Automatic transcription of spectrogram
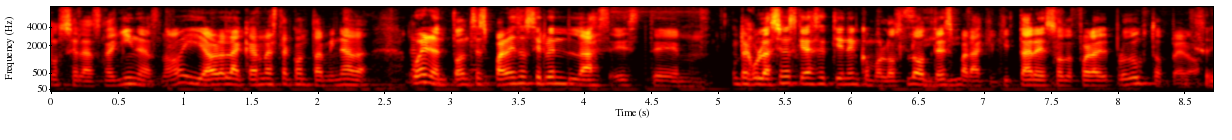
no sé, las gallinas, ¿no? Y ahora la carne está contaminada. Bueno, entonces para eso sirven las este, regulaciones que ya se tienen como los lotes Sí. para que quitar eso de fuera del producto, pero, Sí.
